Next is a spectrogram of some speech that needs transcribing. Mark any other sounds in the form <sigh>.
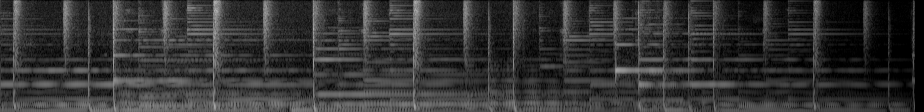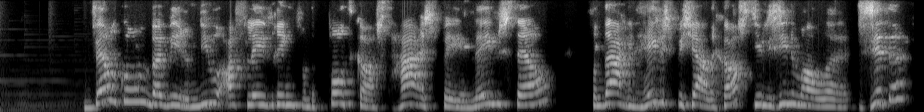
Welkom bij weer een nieuwe aflevering van de podcast HSP en Levensstijl. Vandaag een hele speciale gast. Jullie zien hem al uh, zitten,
